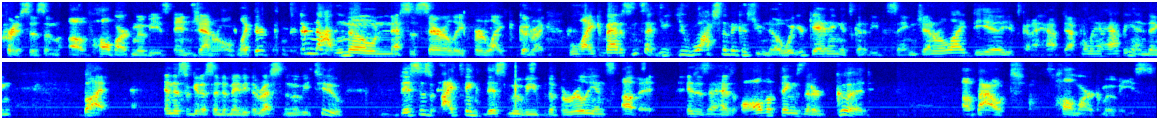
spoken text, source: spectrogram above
criticism of Hallmark movies in general. Like they're they're not known necessarily for like good writing. Like Madison said, you you watch them because you know what you're getting. It's going to be the same general idea. It's going to have definitely a happy ending, but and this will get us into maybe the rest of the movie too. This is, I think, this movie, the brilliance of it is, is it has all the things that are good about Hallmark movies,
